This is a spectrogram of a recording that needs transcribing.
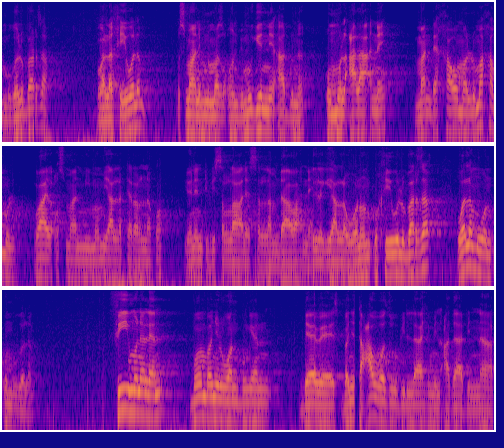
mbugalu barsax wala xiiwalam Usmaan ibnu Maz'un bi mu génnee àdduna umul ala ne man de xawma lu ma xamul waaye Usmaan mii moom yàlla teral na ko yonent bi sallallahu alayhi wa sallam daa wax ne léeg-léeg yàlla wonoon ko xiiwalu barsax wala mu won ko mbugalam fii mu ne leen bu ma bañul woon bu ngeen deewee ba ñu taawazu billahi min adabi nnaar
